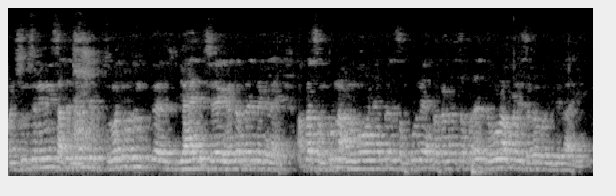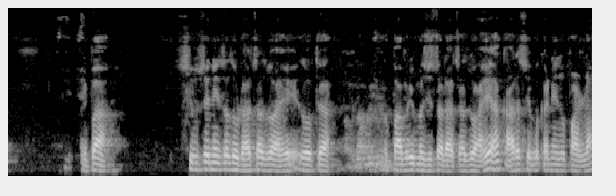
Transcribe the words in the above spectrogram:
पण शिवसेनेने सातत्याने सुरुवातीपासून जे आहे ते श्रेय घेण्याचा प्रयत्न केला आहे. आपला संपूर्ण अनुभव आणि आपल्याला संपूर्ण या प्रकरणाचा परत जवळ आपण हे सगळं बघितलेलं आहे. हे पहा शिवसेनेचा जो ढाचा जो आहे जो त्या बाबरी मस्जिदचा ढाचा जो आहे हा कारसेवकाने जो पाडला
